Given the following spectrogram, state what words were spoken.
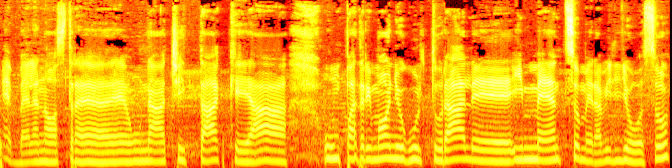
E beh, la nostra è una città che ha un patrimonio culturale immenso, meraviglioso,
